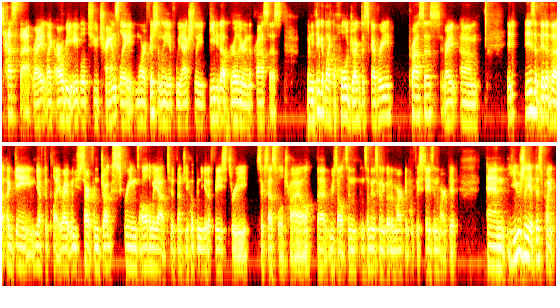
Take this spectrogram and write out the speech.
test that, right? Like, are we able to translate more efficiently if we actually beat it up earlier in the process? When you think of like the whole drug discovery process, right? Um, it is a bit of a, a, game you have to play, right? When you start from drug screens all the way out to eventually hoping to get a phase three successful trial that results in, in something that's going to go to market, hopefully stays in market. And usually at this point,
